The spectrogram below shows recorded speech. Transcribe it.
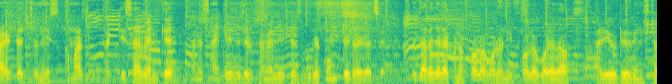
আরেকটা জিনিস, আমার থার্টি সেভেনকে মানে সাঁত্রিশ হাজার ফ্যামিলি ফেসবুকে কমপ্লিট হয়ে গেছে। তো যারা যারা এখনও ফলো করোনি ফলো করে দাও। আর ইউটিউব ইনস্টা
